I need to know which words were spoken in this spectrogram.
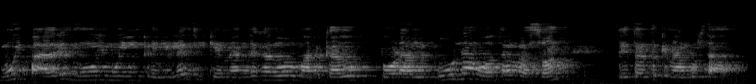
muy padres, muy, muy increíbles y que me han dejado marcado por alguna u otra razón de tanto que me han gustado.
